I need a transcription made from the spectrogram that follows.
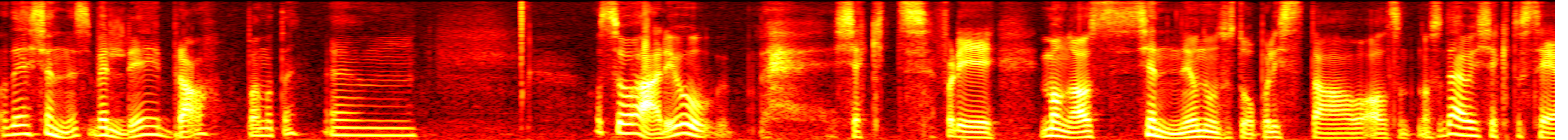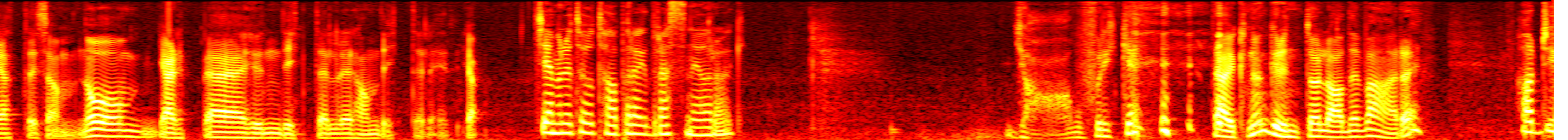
Og det kjennes veldig bra, på en måte. Um, og så er det jo kjekt, fordi mange av oss kjenner jo noen som står på lista og alt sånt. Så det er jo kjekt å se at liksom, nå hjelper jeg hun ditt eller han ditt, eller ja. Kommer du til å ta på deg dressen i år òg? Ja, hvorfor ikke? Det er jo ikke noen grunn til å la det være. Har du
